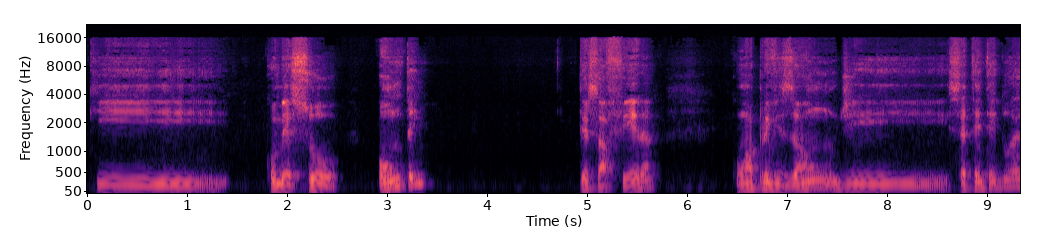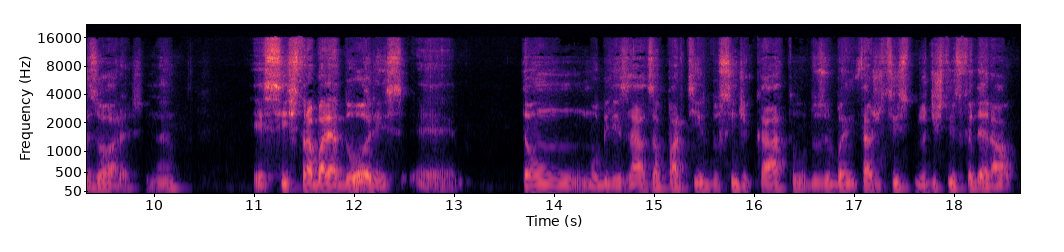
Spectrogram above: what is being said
que começou ontem, terça-feira, com a previsão de 72 horas. Né? Esses trabalhadores é, estão mobilizados a partir do Sindicato dos Urbanitários do Distrito Federal,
